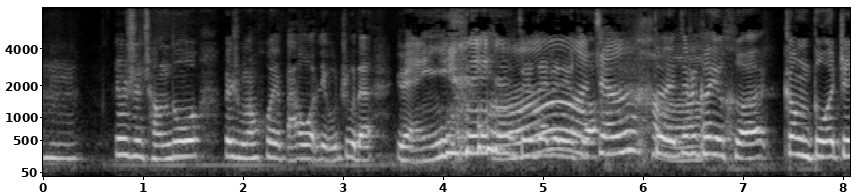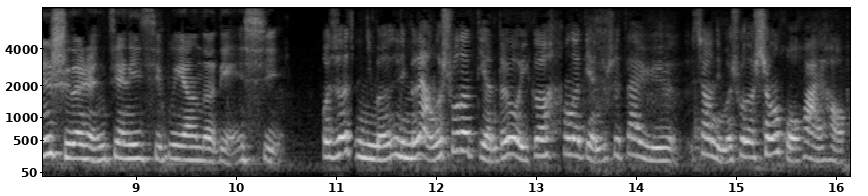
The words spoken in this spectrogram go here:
嗯，认识成都为什么会把我留住的原因，就是在这里真好。对，就是可以和更多真实的人建立起不一样的联系。我觉得你们你们两个说的点都有一个共的点，就是在于像你们说的生活化也好，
